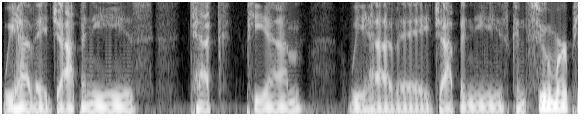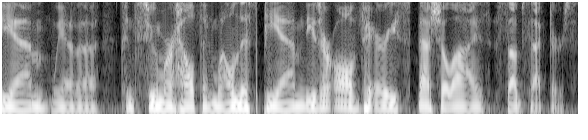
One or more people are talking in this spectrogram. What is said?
We have a Japanese tech PM. We have a Japanese consumer PM. We have a consumer health and wellness PM. These are all very specialized subsectors.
